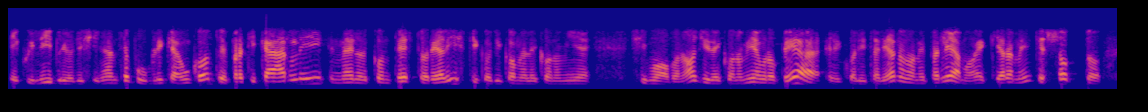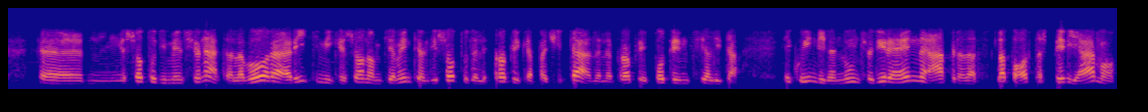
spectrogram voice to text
equilibrio di finanza pubblica, un conto è praticarli nel contesto realistico di come le economie si muovono. Oggi l'economia europea, eh, quella non ne parliamo, è chiaramente sotto eh, sottodimensionata, lavora a ritmi che sono ampiamente al di sotto delle proprie capacità, delle proprie potenzialità e quindi l'annuncio di Ren apre la, la porta, speriamo,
